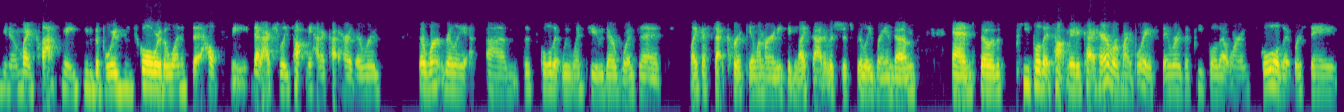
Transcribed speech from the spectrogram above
you know my classmates, the boys in school, were the ones that helped me, that actually taught me how to cut hair. There was there weren't really um, the school that we went to. There wasn't like a set curriculum or anything like that. It was just really random. And so the people that taught me to cut hair were my boys. They were the people that were in school that were saying,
